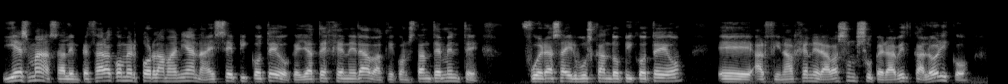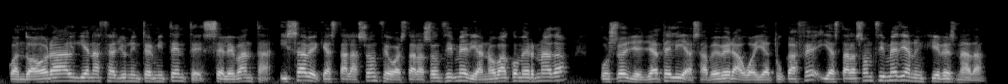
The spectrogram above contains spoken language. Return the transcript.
y es más, al empezar a comer por la mañana, ese picoteo que ya te generaba que constantemente fueras a ir buscando picoteo, eh, al final generabas un superávit calórico. Cuando ahora alguien hace ayuno intermitente, se levanta y sabe que hasta las 11 o hasta las once y media no va a comer nada, pues oye, ya te lías a beber agua y a tu café y hasta las once y media no ingieres nada.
